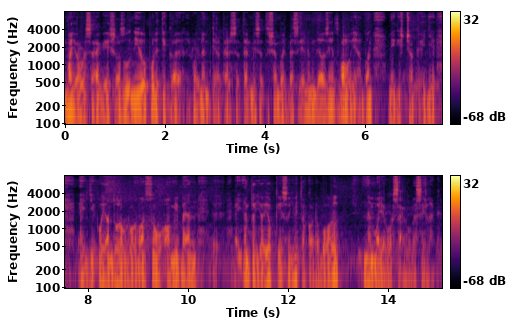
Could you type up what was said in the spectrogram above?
Magyarország és az Unió politikáról nem kell persze természetesen most beszélnünk, de azért valójában mégiscsak egy, egy olyan dologról van szó, amiben nem tudja a jobbkész, hogy mit akar a nem Magyarországról beszélek.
